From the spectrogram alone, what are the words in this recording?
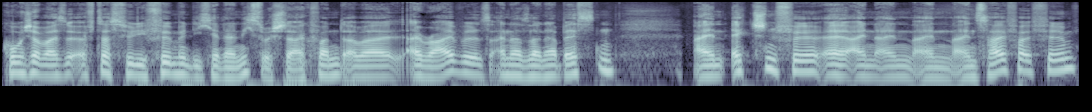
Komischerweise öfters für die Filme, die ich ja da nicht so stark fand, aber Arrival ist einer seiner besten. Ein Actionfilm, äh, ein, ein, ein, ein Sci-Fi-Film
